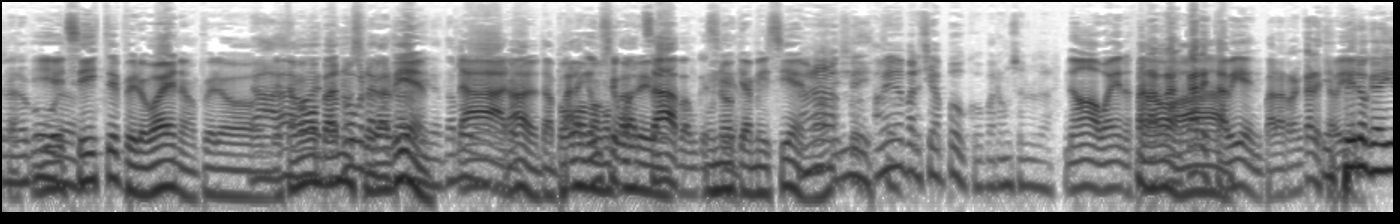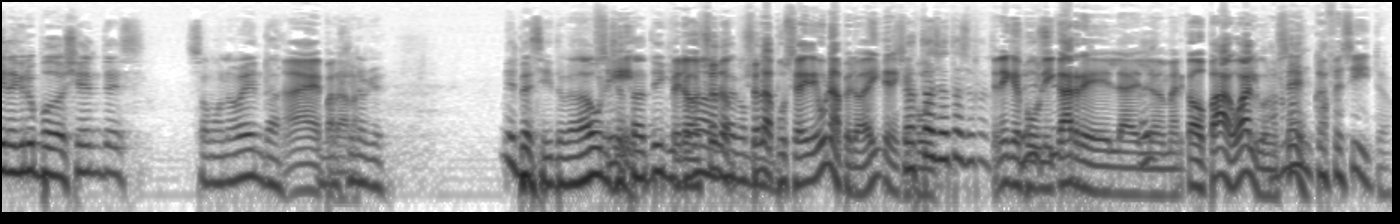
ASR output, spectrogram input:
no plata. Y existe, pero bueno, pero le estamos comprando un celular bien. Claro, tampoco para que vamos a use comprarle WhatsApp, aunque un sea. Nokia 1100, No, ¿no? no, a mí me parecía poco para un celular. No, bueno, para No, arrancar ah. está bien. Para arrancar está Espero bien. que ahí en el grupo de oyentes somos 90. Eh, para Imagino que. Mil pesitos cada uno y Sí, ya está tiki. pero tomá, yo, lo- yo la puse ahí de una, pero ahí tenés Ya que, está, ya está, ya está. tenés que Sí, publicar sí. el, el Ahí. Mercado Pago o algo, no Armá un sé. cafecito.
